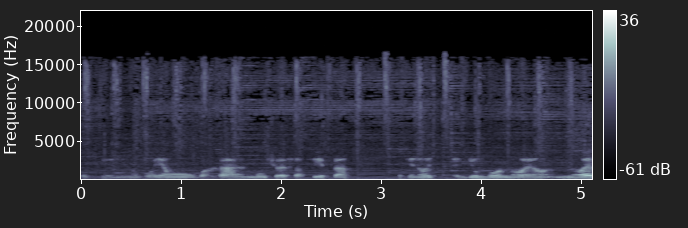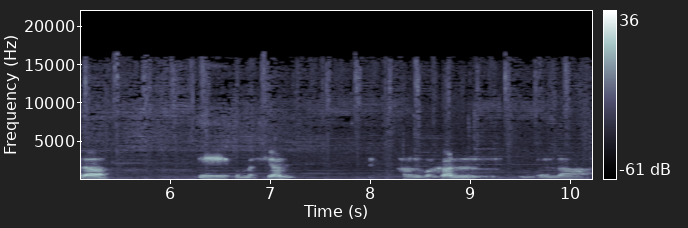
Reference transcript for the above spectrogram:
porque no podíamos bajar mucho de esa cifra, porque no, el Jumbo no, no era eh, comercial al bajar la,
